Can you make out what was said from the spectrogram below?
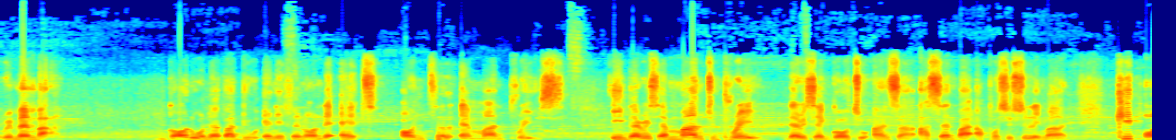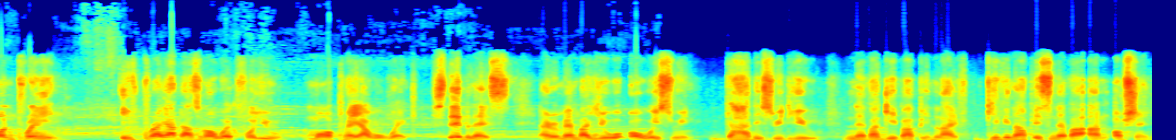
Remember, God will never do anything on the earth until a man prays. If there is a man to pray, there is a God to answer, as said by Apostle Suleman. Keep on praying if prayer does not work for you, more prayer will work. Stay blessed and remember you will always win. God is with you. Never give up in life. Giving up is never an option.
